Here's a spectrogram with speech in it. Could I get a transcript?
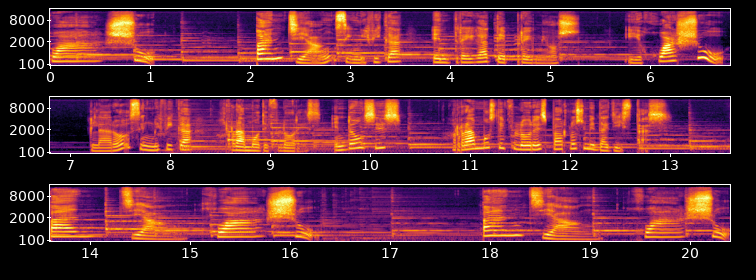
hua shu. Significa entrega de premios. Y hua shu, claro, significa ramo de flores. Entonces, ramos de flores para los medallistas. Ban jiang hua shu. Ban jiang hua shu.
